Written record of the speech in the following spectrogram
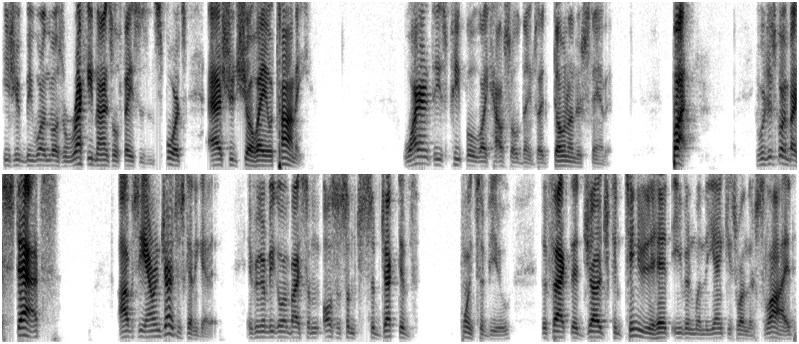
He should be one of the most recognizable faces in sports, as should Shohei Ohtani. Why aren't these people like household names? I don't understand it. But if we're just going by stats, obviously Aaron Judge is going to get it. If you're going to be going by some also some subjective points of view, the fact that Judge continued to hit even when the Yankees were on their slide,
